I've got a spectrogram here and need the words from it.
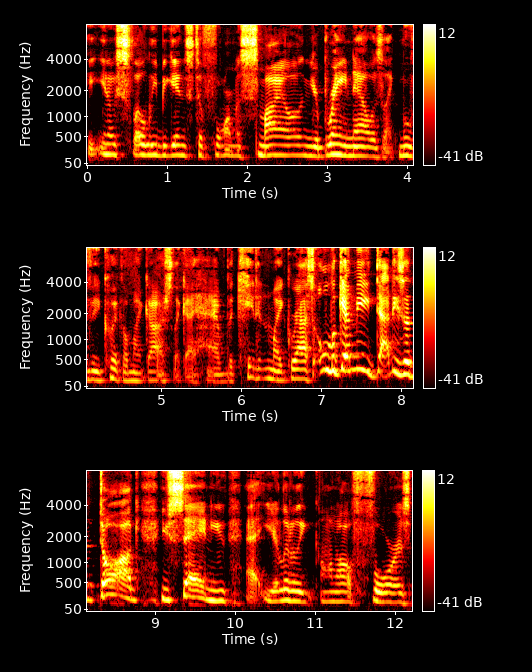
you know, slowly begins to form a smile, and your brain now is like moving quick. Oh my gosh, like I have the kid in my grasp. Oh, look at me, daddy's a dog. You say, and you uh, you're literally on all fours,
